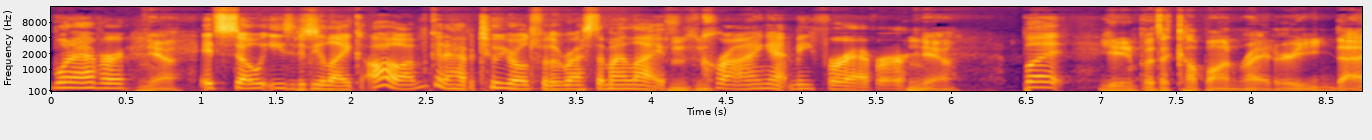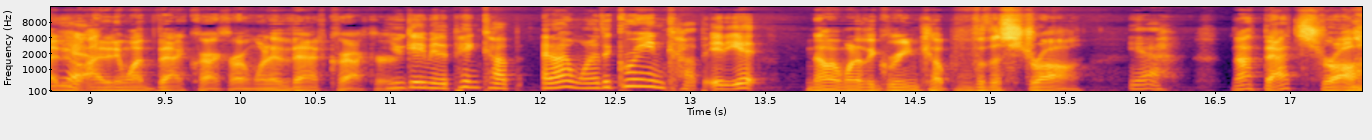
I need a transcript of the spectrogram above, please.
whatever, Yeah. it's so easy to be like, oh, I'm going to have a two year old for the rest of my life Mm-hmm. crying at me forever. Yeah. But You didn't put the cup on right, or you, I, didn't, Yeah. I didn't want that cracker. I wanted that cracker. you gave me the pink cup and I wanted the green cup, idiot. no, I wanted the green cup with a straw. Yeah. Not that straw,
